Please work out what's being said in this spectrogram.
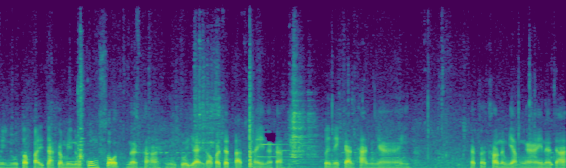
เมนูต่อไปจากกับเมนูกุ้งสดนะคะนี่ตัวใหญ่เราก็จะตัดให้นะคะเพื่อในการทานง่าย แล้วก็เข้าน้ำยำง่ายนะจ๊ะ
